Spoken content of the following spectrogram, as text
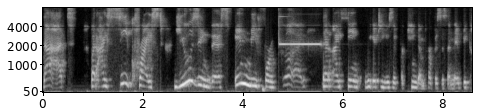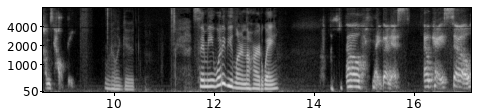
that, but I see Christ using this in me for good, then I think we get to use it for kingdom purposes and it becomes healthy. Really good. Simi, what have you learned the hard way? Oh my goodness. Okay, so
